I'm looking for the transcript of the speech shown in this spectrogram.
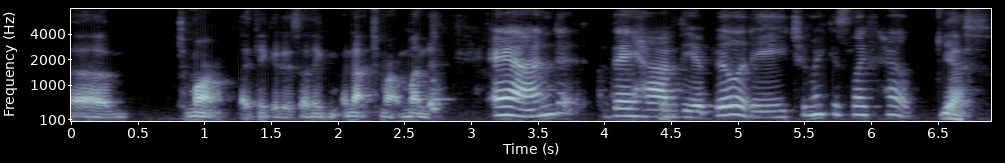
um, tomorrow. I think it is. I think not tomorrow, Monday. And they have the ability to make his life hell. Yes.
